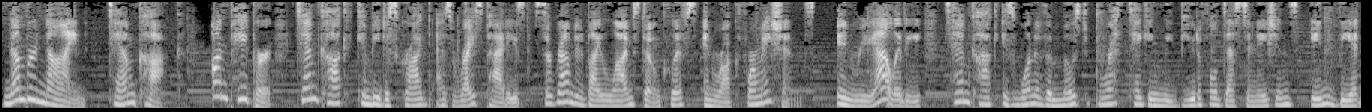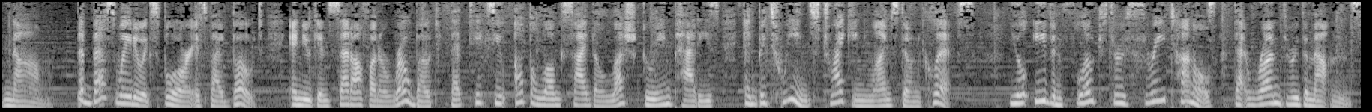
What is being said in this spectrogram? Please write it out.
Number 9. Tam Kok. On paper, Tam Kok can be described as rice paddies surrounded by limestone cliffs and rock formations. In reality, Tam Kok is one of the most breathtakingly beautiful destinations in Vietnam. The best way to explore is by boat, and you can set off on a rowboat that takes you up alongside the lush green paddies and between striking limestone cliffs. You'll even float through three tunnels that run through the mountains,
